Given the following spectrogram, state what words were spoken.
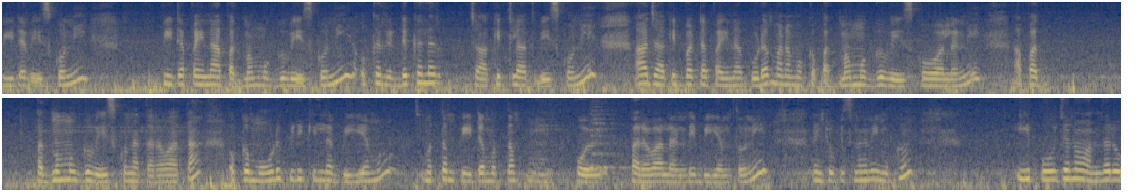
పీట వేసుకొని పీట పైన పద్మం ముగ్గు వేసుకొని ఒక రెడ్ కలర్ జాకెట్ క్లాత్ వేసుకొని ఆ జాకెట్ బట్ట పైన కూడా మనం ఒక పద్మం ముగ్గు వేసుకోవాలని ఆ పద్ పద్మ ముగ్గు వేసుకున్న తర్వాత ఒక మూడు పిడికిళ్ళ బియ్యము మొత్తం పీట మొత్తం పో పరవాలండి బియ్యంతో నేను చూపిస్తున్నాను ఈ ముగ్గు. ఈ పూజను అందరూ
